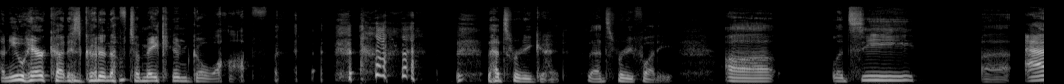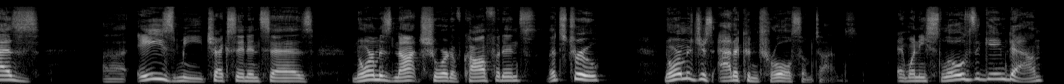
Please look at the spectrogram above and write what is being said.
a new haircut is good enough to make him go off. That's pretty good. That's pretty funny. Uh, let's see. Uh, as uh, checks in and says, Norm is not short of confidence. That's true. Norm is just out of control sometimes. And when he slows the game down,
